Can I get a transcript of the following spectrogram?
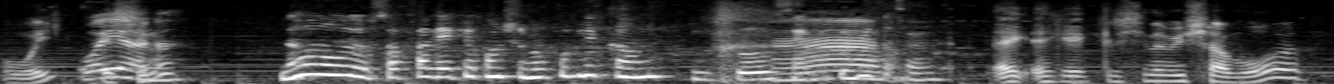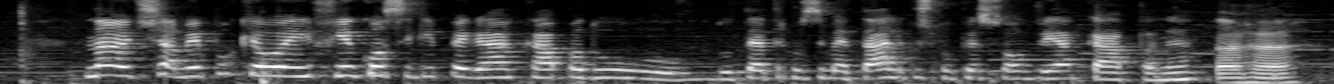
Oi? Oi, Ana. Não, não, eu só falei que eu continuo publicando. Estou sempre ah, publicando. Tá. É, é, que a Cristina me chamou? Não, eu te chamei porque eu, enfim, consegui pegar a capa do, do Tétricos e Metálicos pro pessoal ver a capa, né? Aham. Uhum.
